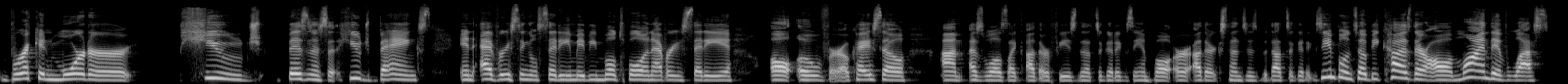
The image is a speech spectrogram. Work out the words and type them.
brick and mortar huge business huge banks in every single city, maybe multiple in every city all over. Okay. So, um, as well as like other fees, that's a good example, or other expenses, but that's a good example. And so, because they're all online, they have less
